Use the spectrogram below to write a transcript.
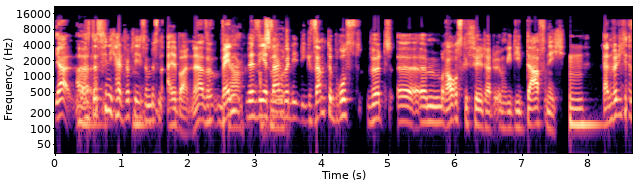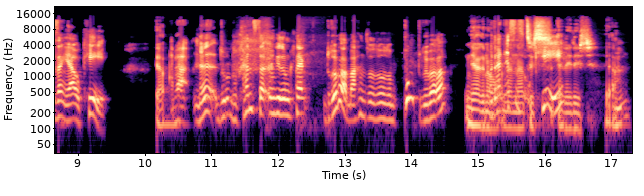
Ja, also das finde ich halt wirklich so ein bisschen albern. Ne? Also wenn, ja, wenn sie jetzt sagen würde, die, die gesamte Brust wird äh, ähm, rausgefiltert irgendwie, die darf nicht, hm. dann würde ich sagen, ja, okay. Ja. Aber ne, du, du kannst da irgendwie so einen kleinen drüber machen, so, so, so einen Punkt drüber. Ja, genau. Und dann, und dann hat es okay. erledigt. Ja. Hm.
